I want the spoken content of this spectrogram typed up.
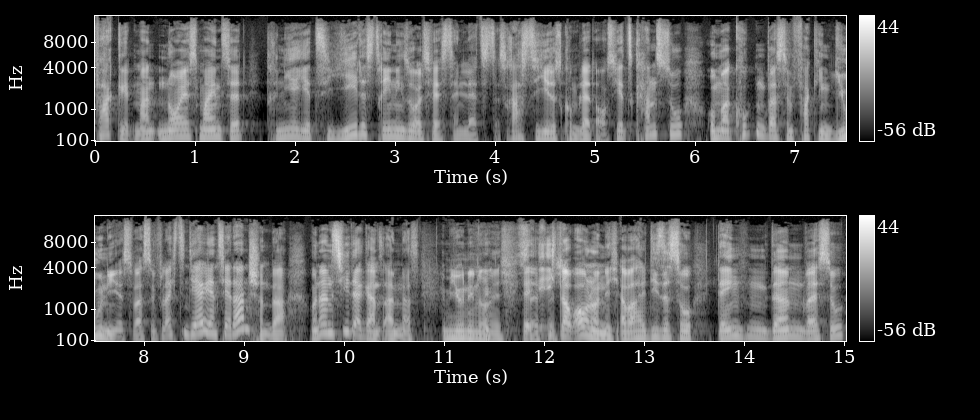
fuck it, Mann, neues Mindset, trainiere jetzt jedes Training so, als wäre es dein letztes, raste jedes komplett aus. Jetzt kannst du und mal gucken, was im fucking Juni ist, weißt du, vielleicht sind die Aliens ja dann schon da und dann ist wieder ganz anders. Im Juni noch nicht. Safe Ich glaube auch noch nicht, aber halt dieses so Denken dann, weißt du,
